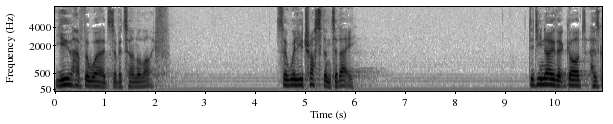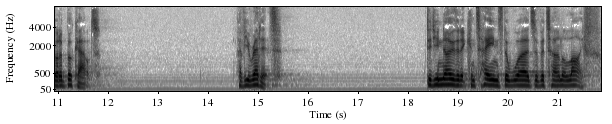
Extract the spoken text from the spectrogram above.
You have the words of eternal life. So, will you trust them today? Did you know that God has got a book out? Have you read it? Did you know that it contains the words of eternal life?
